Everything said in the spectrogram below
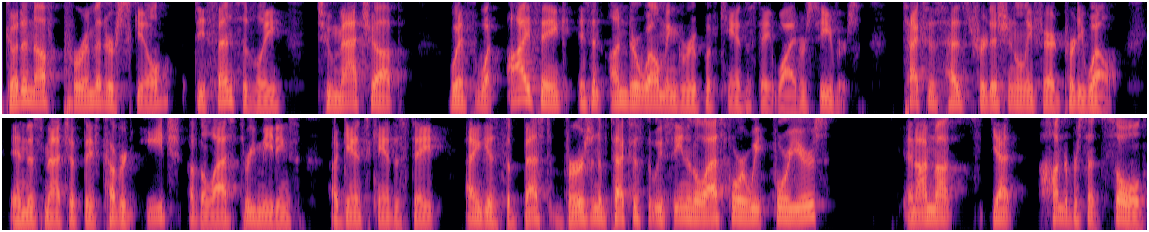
good enough perimeter skill defensively to match up with what I think is an underwhelming group of Kansas State wide receivers. Texas has traditionally fared pretty well in this matchup. They've covered each of the last three meetings against Kansas State. I think is the best version of Texas that we've seen in the last four week, four years. And I'm not yet 100% sold.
